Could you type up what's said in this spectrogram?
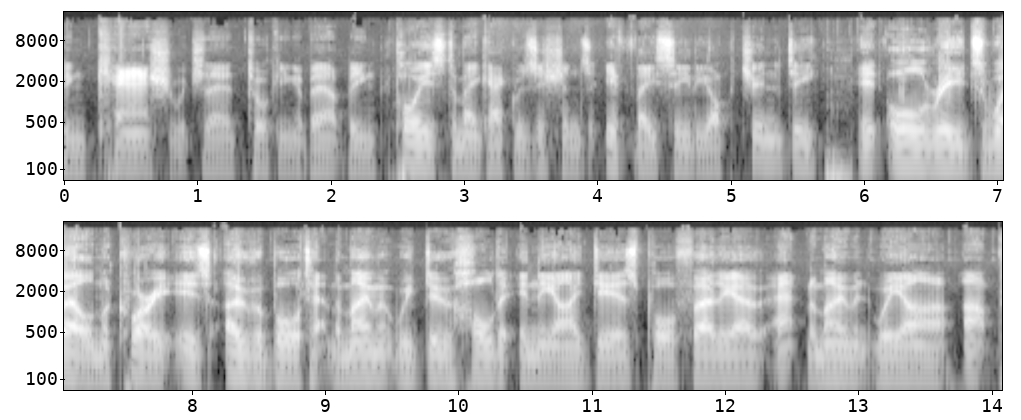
in cash, which they're talking about being poised to make acquisitions if they see the opportunity. It all reads well. Macquarie is overbought at the moment. We do hold it in the ideas portfolio. At the moment, we are up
